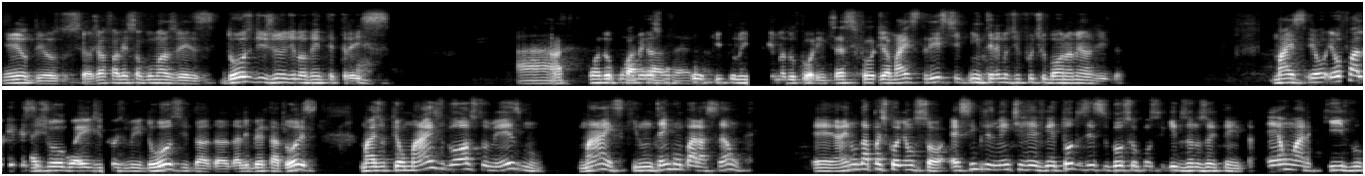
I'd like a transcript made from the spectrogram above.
Meu Deus do céu, já falei isso algumas vezes. 12 de junho de 93. Ah, ah, quando o Palmeiras o título em cima do Corinthians. Esse foi o dia mais triste em termos de futebol na minha vida. Mas eu, eu falei desse jogo aí de 2012, da, da, da Libertadores, mas o que eu mais gosto mesmo, mais, que não tem comparação, é, aí não dá para escolher um só. É simplesmente rever todos esses gols que eu consegui dos anos 80. É um arquivo,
